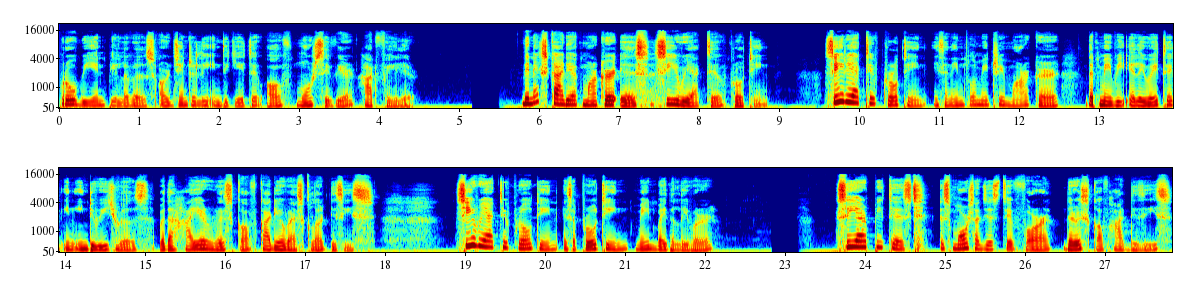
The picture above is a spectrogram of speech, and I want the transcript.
pro-BNP levels are generally indicative of more severe heart failure. The next cardiac marker is C-reactive protein. C-reactive protein is an inflammatory marker that may be elevated in individuals with a higher risk of cardiovascular disease. C-reactive protein is a protein made by the liver. CRP test is more suggestive for the risk of heart disease.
